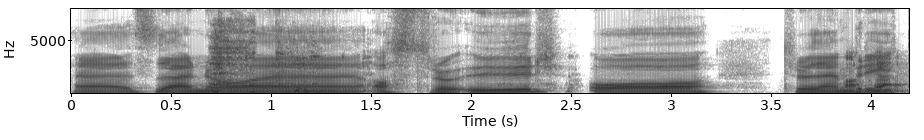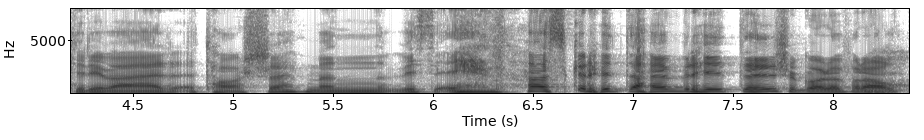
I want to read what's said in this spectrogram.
Eh, så det er noe eh, astrour, og tror det er en Ok. bryter i hver etasje, men hvis én har skrudd av en bryter, så går det for alt.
